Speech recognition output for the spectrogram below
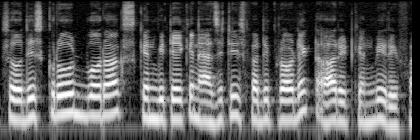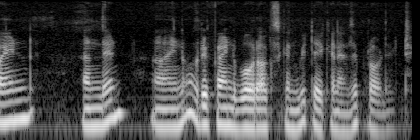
So, this crude borax can be taken as it is for the product or it can be refined and then uh, you know refined borax can be taken as a product.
